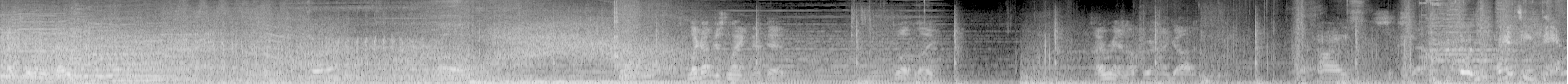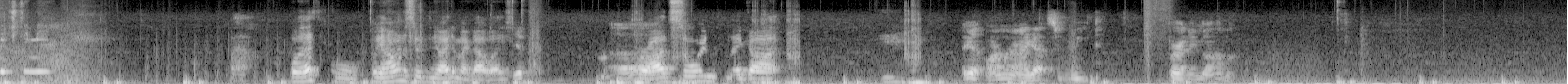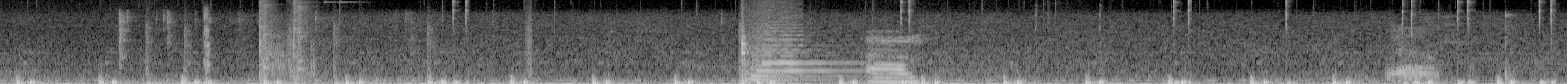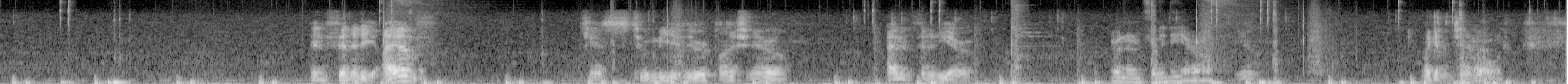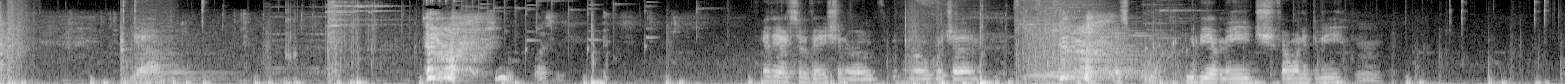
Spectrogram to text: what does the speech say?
I killed him, buddy. Like, I'm just laying there dead. But, like, I ran up there and I got him. Nice. Success. That was 19 damage to me? Wow. Well, that's cool. Wait, I want to see what the new item I got was. Yep. Uh, Broadsword, and I got. I got armor and I got some wheat. Burning llama. Um. Infinity. I have chance to immediately replenish an arrow. I have infinity arrow. You an infinity arrow. Yeah. Like an enchantment. Yeah. Phew, bless me. I got the evocation robe, robe which I that's would be a mage if I wanted to be. Mm.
